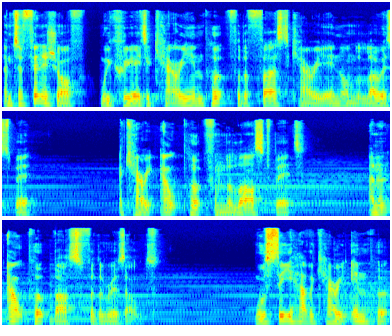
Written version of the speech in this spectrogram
And to finish off, we create a carry input for the first carry in on the lowest bit, a carry output from the last bit, and an output bus for the result. We'll see how the carry input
